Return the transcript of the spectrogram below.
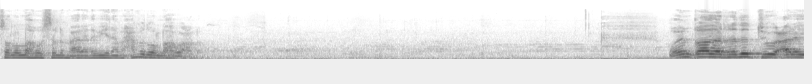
sala allahu wasalam alaa nabiyina maxamed wallahu aclam wain qaala radadtu alay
